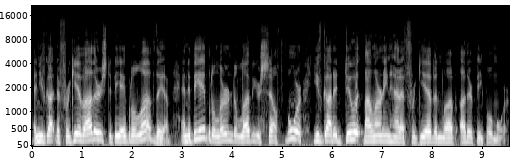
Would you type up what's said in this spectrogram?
And you've got to forgive others to be able to love them. And to be able to learn to love yourself more, you've got to do it by learning how to forgive and love other people more.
